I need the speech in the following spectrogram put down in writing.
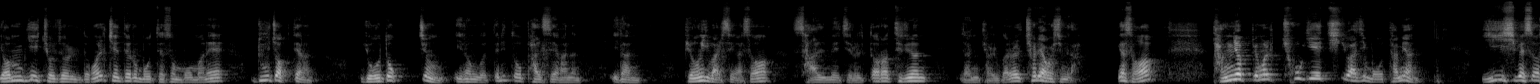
염기 조절 등을 제대로 못해서 몸 안에 누적되는 요독증 이런 것들이 또 발생하는 이런 병이 발생해서 삶의 질을 떨어뜨리는 이런 결과를 초래하고 있습니다. 그래서 당뇨병을 초기에 치료하지 못하면 20에서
